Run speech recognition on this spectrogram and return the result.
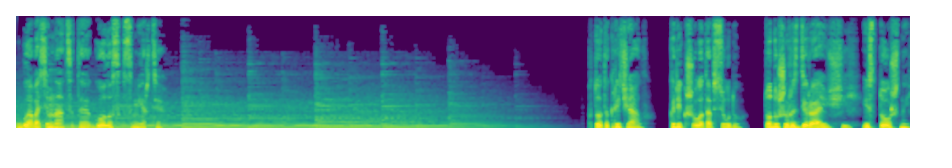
Глава 17. Голос смерти. Кто-то кричал. Крик шел отовсюду. То душераздирающий, истошный,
